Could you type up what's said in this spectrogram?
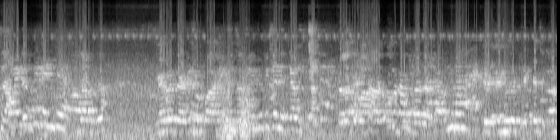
ਸਾਈਡ ਤੇ ਕਹਿੰਦੇ ਆ। ਮੇਰੇ ਡੈਡੀ ਨੂੰ ਪਾਣੀ ਹੁੰਦਾ ਸਾਈਡ ਨੂੰ ਕਿਹਨੇ ਚੜਦਾ ਪਹਿਲਾਂ ਕਬਾੜ ਹੁੰਦਾ ਰਿਹਾ ਤੇ ਇਹਨੂੰ ਦੇ ਠੇਕੇ ਚੱਕਣ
